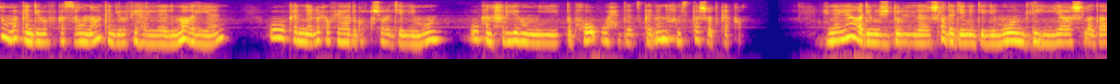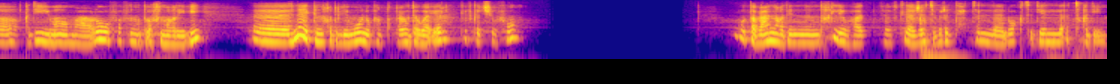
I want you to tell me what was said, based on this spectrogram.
ثم كنديرو في كسرونه كنديرو فيها الماء غليان وكنلوحو فيها دوك القشور ديال الليمون وكنخليهم يطبخوا واحد تقريبا 15 دقيقة. هنايا غادي نوجدوا الشلاضة ديالنا ديال الليمون اللي هي شلاضة قديمة ومعروفة في المطبخ المغربي. آه هنايا كناخذ الليمون وكنقطعوه دوائر كيف كتشوفوا وطبعا غادي نخليوها في الثلاجة تبرد حتى الوقت ديال التقديم.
